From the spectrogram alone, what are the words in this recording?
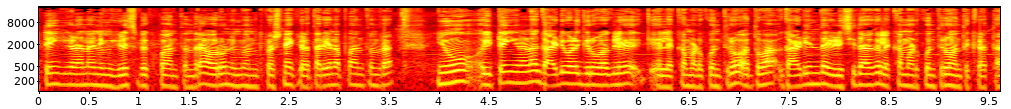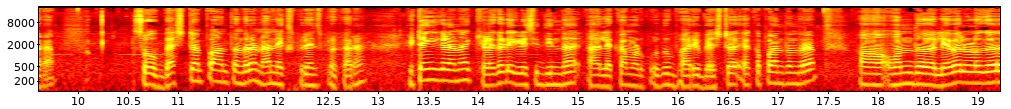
ಇಟ್ಟಂಗಿಗಳನ್ನು ನಿಮ್ಗೆ ಇಳಿಸ್ಬೇಕಪ್ಪ ಅಂತಂದ್ರೆ ಅವರು ನಿಮ್ಮೊಂದು ಪ್ರಶ್ನೆ ಕೇಳ್ತಾರೆ. ಏನಪ್ಪ ಅಂತಂದ್ರೆ ನೀವು ಇಟ್ಟಂಗಿಗಳನ್ನ ಗಾಡಿ ಒಳಗಿರುವಾಗಲೇ ಲೆಕ್ಕ ಮಾಡ್ಕೊತಿರೋ ಅಥವಾ ಗಾಡಿಯಿಂದ ಇಳಿಸಿದಾಗ ಲೆಕ್ಕ ಮಾಡ್ಕೊತಿರೋ ಅಂತ ಕೇಳ್ತಾರೆ. ಸೊ ಬೆಸ್ಟ್ ಅಪ್ಪ ಅಂತಂದ್ರೆ ನನ್ನ ಎಕ್ಸ್ಪೀರಿಯೆನ್ಸ್ ಪ್ರಕಾರ, ಇಟ್ಟಂಗಿಗಳನ್ನು ಕೆಳಗಡೆ ಇಳಿಸಿದ್ದಿಂದ ಲೆಕ್ಕ ಮಾಡ್ಕೊಳ್ಳೋದು ಭಾರಿ ಬೆಸ್ಟ್ ಯಾಕಪ್ಪ ಅಂತಂದ್ರೆ ಒಂದು ಲೆವೆಲ್ ಒಳಗೆ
